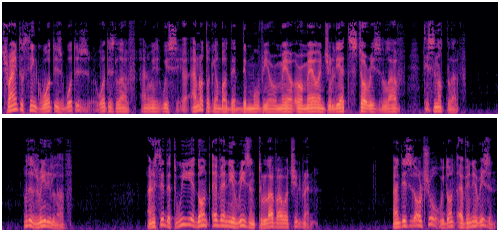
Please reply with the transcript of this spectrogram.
trying to think what is what is what is love, and we we see, I'm not talking about the the movie Romeo Romeo and Juliet stories love. This is not love. What is really love? And you see that we don't have any reason to love our children. And this is all true. We don't have any reason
